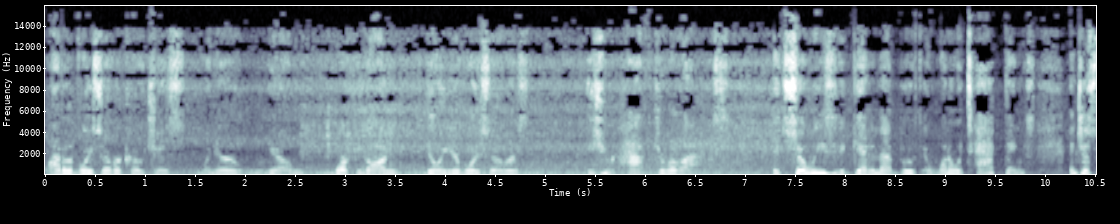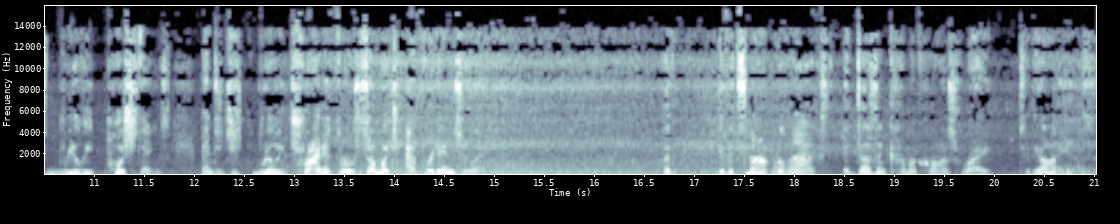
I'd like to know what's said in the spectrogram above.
a lot of the voiceover coaches when you're, you know, working on doing your voiceovers is you have to relax. It's so easy to get in that booth and want to attack things and just really push things and to just really try to throw so much effort into it. But if it's not relaxed, it doesn't come across right to the audience.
